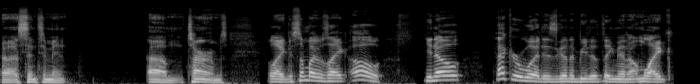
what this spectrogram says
uh sentiment um terms. But Like if somebody was like, "Oh, you know, Peckerwood is to be the thing that I'm like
